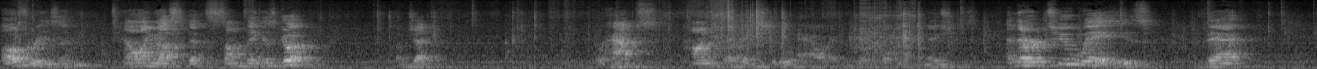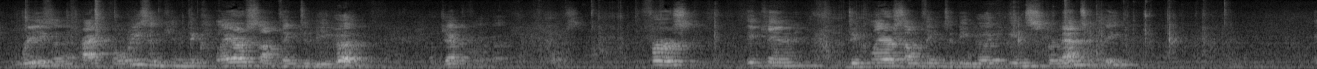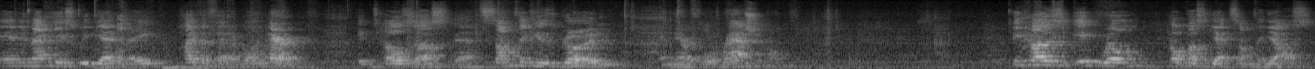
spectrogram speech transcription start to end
of reason telling us that something is good, objective. Perhaps contrary to our empirical inclinations. And there are two ways that reason, practical reason, can declare something to be good, objectively good, of course. First, it can declare something to be good instrumentally, and in that case we get a hypothetical imperative. It tells us that something is good, and therefore rational, because it will help us get something else,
